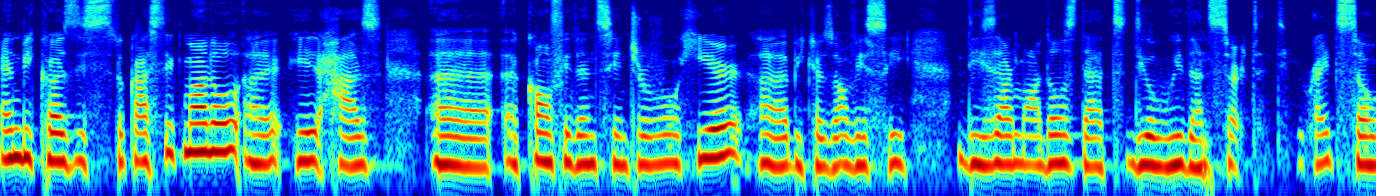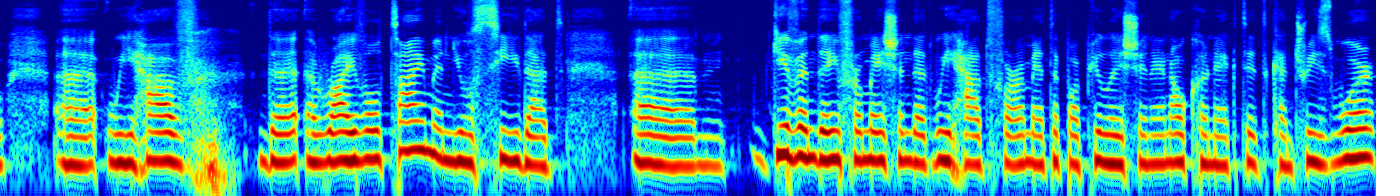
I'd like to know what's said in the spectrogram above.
And because this stochastic model, uh, it has uh, a confidence interval here, uh, because obviously these are models that deal with uncertainty, right? So uh, we have the arrival time, and you'll see that um, given the information that we had for our meta population and how connected countries were,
